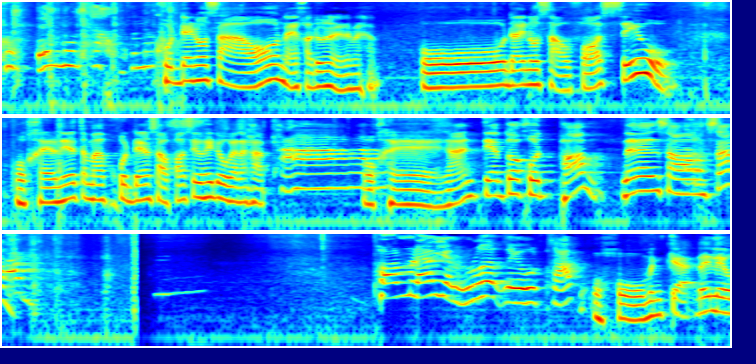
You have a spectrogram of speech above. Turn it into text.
ขุดไดโนเสาร์กันนะขุดไดโนเสาร์ไหนขอดูหน่อยได้ไหมครับ โอ้ไดโนเสาร์ฟอสซิลโอเควันนี้จะมาขุดไดโนเสาร์ฟอสซิลให้ดูกันนะครับ ค่ะโอเคงั้นเตรียมตัวขุดพร้อมหนึ่งสองสาม พร้อมแล้วอย่างรวด เร็วครับ โอ้โห มันแกะได้เร็ว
